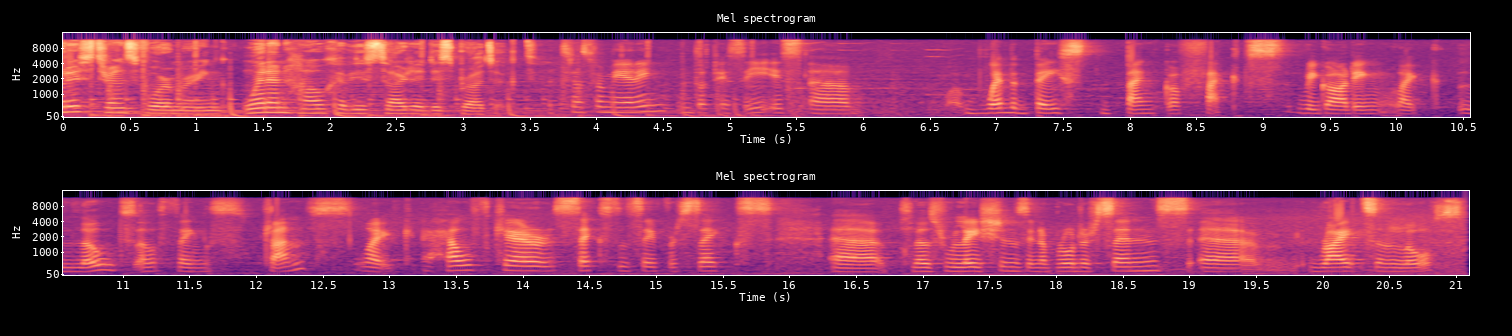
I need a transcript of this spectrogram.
What is Transformering? When and how have you started this project? Transformering.se is a web-based bank of facts regarding like loads of things trans, like healthcare, sex and safer sex, uh, close relations in a broader sense, um, rights and laws,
